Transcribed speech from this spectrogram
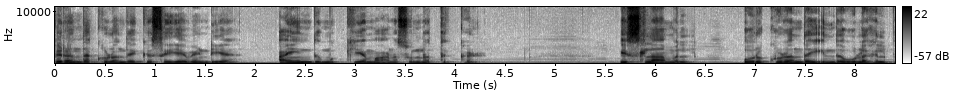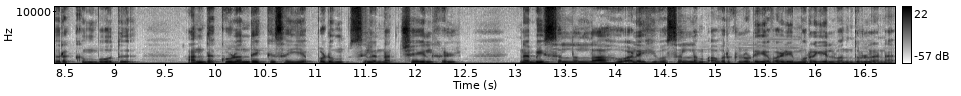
பிறந்த குழந்தைக்கு செய்ய வேண்டிய ஐந்து முக்கியமான சுண்ணத்துக்கள். இஸ்லாமில் ஒரு குழந்தை இந்த உலகில் பிறக்கும்போது அந்த குழந்தைக்கு செய்யப்படும் சில நற்செயல்கள் நபி சல்லல்லாஹு அலஹி வசல்லம் அவர்களுடைய வழிமுறையில் வந்துள்ளன.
